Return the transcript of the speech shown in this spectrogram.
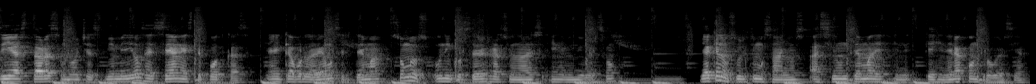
días, tardes o noches. Bienvenidos a Sean este podcast, en el que abordaremos el tema ¿Somos los únicos seres racionales en el universo? Ya que en los últimos años ha sido un tema que genera controversia.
